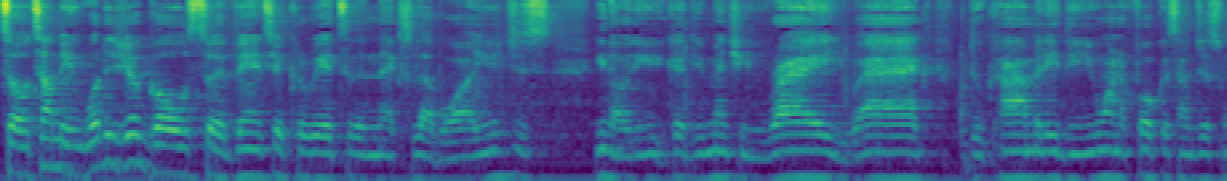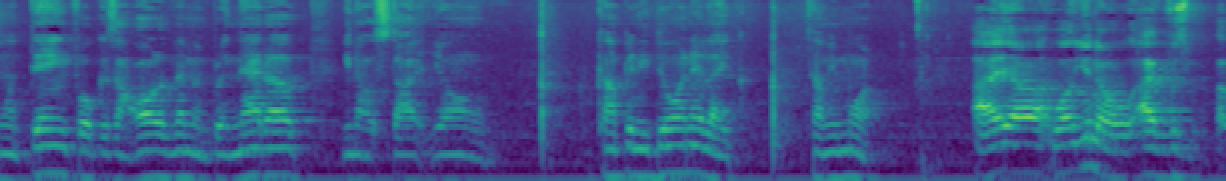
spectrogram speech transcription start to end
So tell me, what is your goals to advance your career to the next level? Are you just you know, you, you mentioned you write, you act, do comedy. Do you want to focus on just one thing, focus on all of them and bring that up? You know, start your own company doing it? Like, tell me more. I uh, well, you know, I was uh,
